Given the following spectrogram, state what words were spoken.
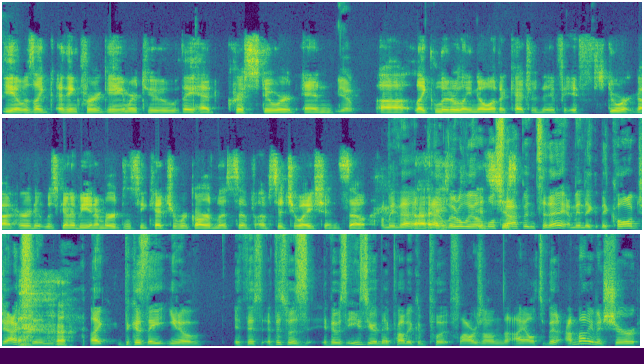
yeah, it was like I think for a game or two they had Chris Stewart and yep, uh, like literally no other catcher. If if Stewart got hurt, it was going to be an emergency catcher regardless of, of situation. So I mean that Uh, that literally almost just- happened today. I mean they they called up Jackson like because they you know if this if this was if it was easier they probably could put Flowers on the IL. But I'm not even sure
